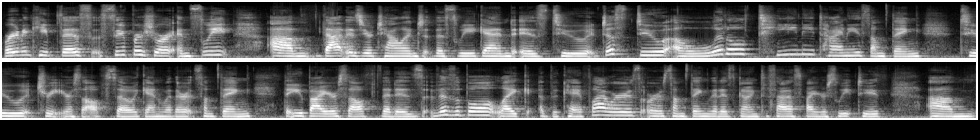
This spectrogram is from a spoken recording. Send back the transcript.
we're to keep this super short and sweet. Um, that is your challenge this weekend is to just do a little teeny tiny something to treat yourself. So again, whether it's something that you buy yourself that is visible, like a bouquet of flowers, or something that is going to satisfy your sweet tooth, um,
